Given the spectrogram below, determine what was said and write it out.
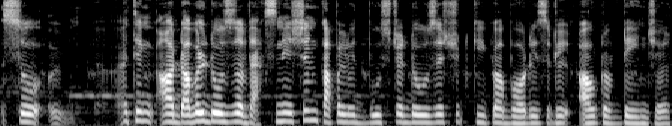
So, I think our double doses of vaccination coupled with booster doses should keep our bodies a little out of danger.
